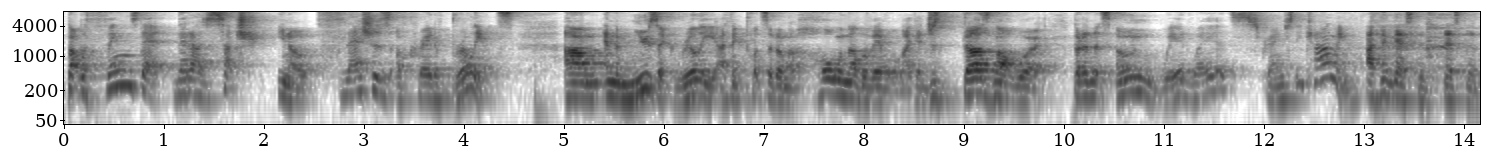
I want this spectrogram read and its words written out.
but with things that that are such you know flashes of creative brilliance. Um, and the music really, I think, puts it on a whole nother level. Like it just does not work, but in its own weird way, it's strangely charming. I think that's the that's the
